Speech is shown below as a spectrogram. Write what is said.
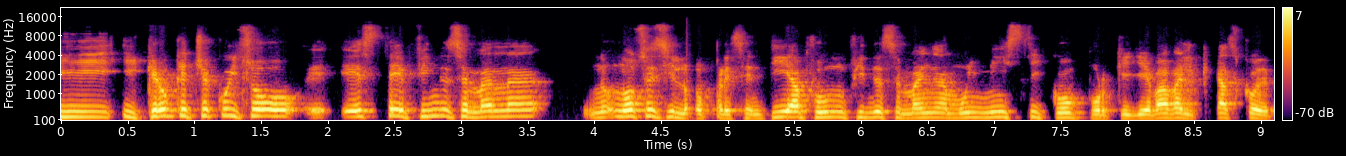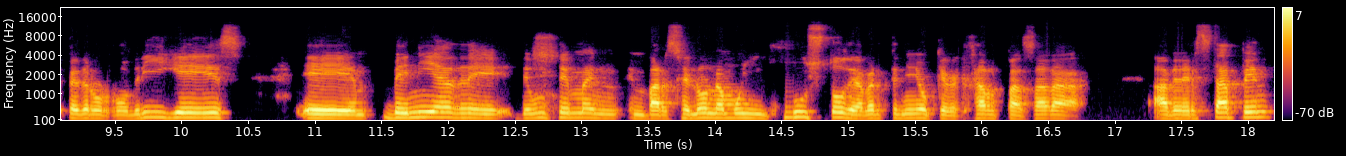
y, creo que Checo hizo eh, este fin de semana, no, sé si lo presentía, fue un fin de semana muy místico porque llevaba el casco de Pedro Rodríguez, eh, venía de, un tema en, Barcelona muy injusto de haber tenido que dejar pasar a, a Verstappen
